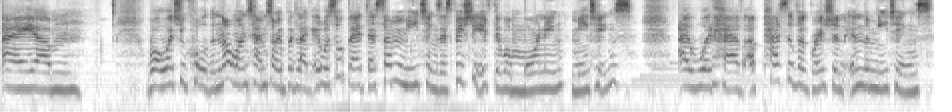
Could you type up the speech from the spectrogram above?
I um well, what you call the not one time, sorry, but like it was so bad that some meetings, especially if they were morning meetings, I would have a passive aggression in the meetings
